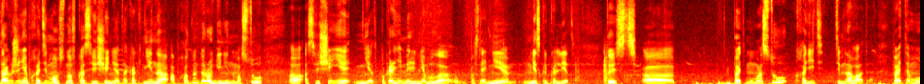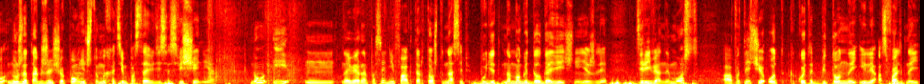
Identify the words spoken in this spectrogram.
Также необходима установка освещения, так как ни на обходной дороге, ни на мосту э, освещения нет. По крайней мере, не было последние несколько лет. То есть... Э, по этому мосту ходить темновато. Поэтому нужно также еще помнить, что мы хотим поставить здесь освещение. Ну и, наверное, последний фактор, то, что насыпь будет намного долговечнее, нежели деревянный мост, а в отличие от какой-то бетонной или асфальтной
